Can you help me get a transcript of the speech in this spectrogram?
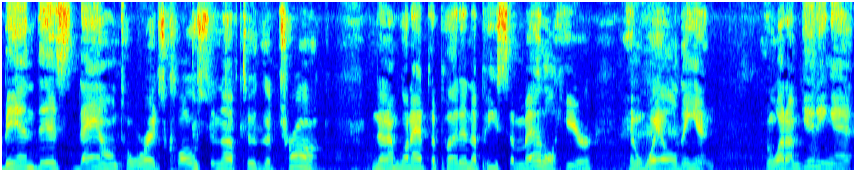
bend this down to where it's close enough to the trunk, and then I'm going to have to put in a piece of metal here and weld in. And what I'm getting at,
